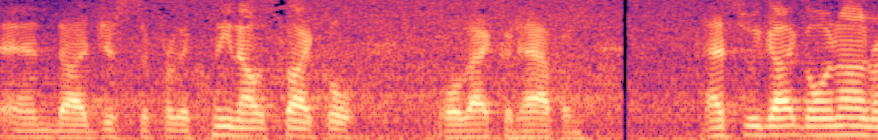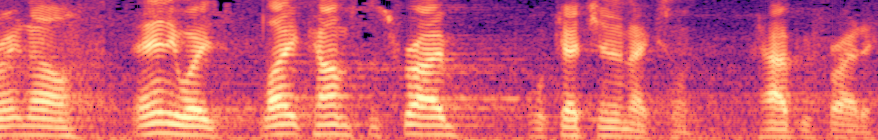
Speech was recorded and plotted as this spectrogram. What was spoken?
and uh, just for the clean out cycle, well, that could happen. That's what we got going on right now. Anyways, like, comment, subscribe. We'll catch you in the next one. Happy Friday.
